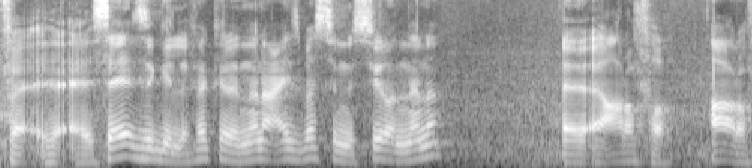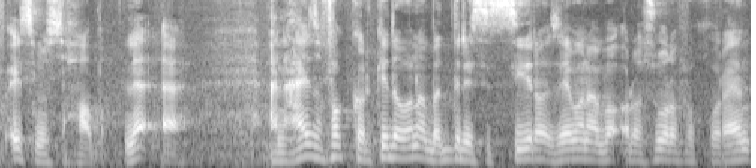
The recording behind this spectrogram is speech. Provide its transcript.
فساذج اللي فاكر إن أنا عايز بس من السيرة إن أنا آه، أعرفها أعرف اسم الصحابة. لأ أنا عايز أفكر كده وأنا بدرس السيرة زي ما أنا بقرأ سورة في القرآن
